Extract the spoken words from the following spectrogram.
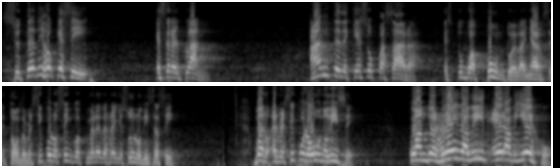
Si usted dijo que sí, ese era el plan. Antes de que eso pasara, estuvo a punto de dañarse todo. El versículo 5 de 1 de Reyes 1 dice así. Bueno, el versículo 1 dice, cuando el rey David era viejo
